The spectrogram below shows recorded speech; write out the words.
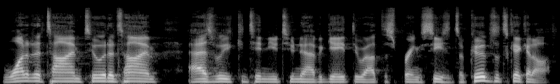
one at a time, two at a time as we continue to navigate throughout the spring season. So, Coobs, let's kick it off.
